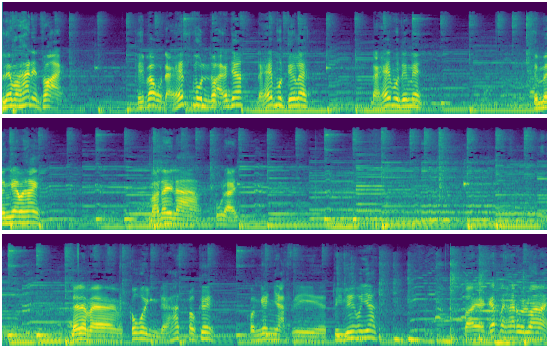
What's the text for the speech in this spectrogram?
Nếu mà hát điện thoại, thì bác cũng để hết vun điện thoại nhá. Để hết một tiếng lên. Để hết một tiếng lên. Thì mình nghe mới hay. Và đây là cụ đấy đây là về cấu hình để hát ok còn nghe nhạc thì tùy biến thôi nhá. Bài ghép với hai đôi loa này.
